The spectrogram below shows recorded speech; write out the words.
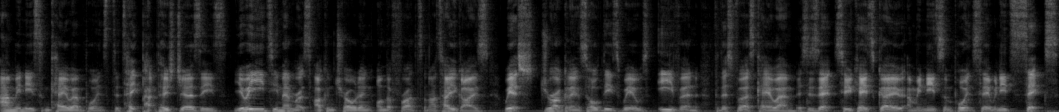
and we need some KOM points to take back those jerseys. UAE Team Emirates are controlling on the front. And I'll tell you guys, we are struggling to hold these wheels even for this first KOM. This is it. 2k to go and we need some points here. We need six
